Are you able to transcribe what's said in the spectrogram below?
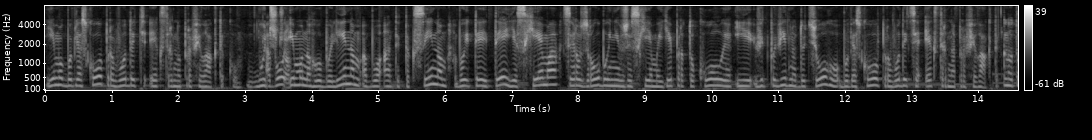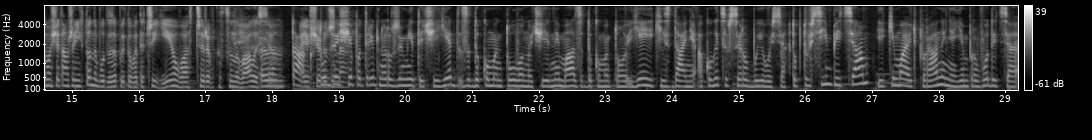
Їм обов'язково проводять екстрену профілактику. Будь-що. Або імуноглобуліном, або антитоксином, або і те, і те є схема. Це розроблені вже схеми, є протоколи, і відповідно до цього обов'язково проводиться екстрена профілактика. Ну тому що там вже ніхто не буде запитувати, чи є у вас, чи ревакцинувалися. Е, так, а якщо тут людина... же ще потрібно розуміти, чи є задокументовано, чи нема задокументовано, є якісь дані, а коли це все робилося. Тобто всім бійцям, які мають поранення, їм проводиться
